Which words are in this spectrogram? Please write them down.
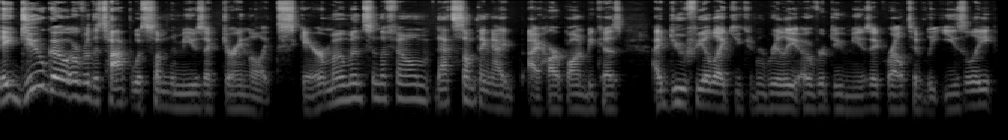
They do go over the top with some of the music during the like scare moments in the film. That's something i i harp on because i do feel like you can really overdo music relatively easily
